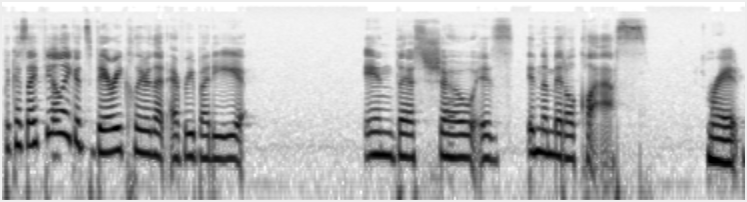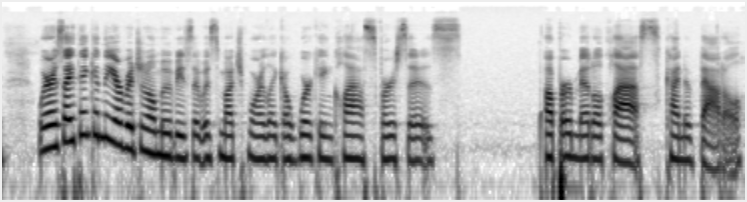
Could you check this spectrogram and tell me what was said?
because I feel like it's very clear that everybody in this show is in the middle class. Right. Whereas I think in the original movies, it was much more like a working class versus upper middle class kind of battle.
